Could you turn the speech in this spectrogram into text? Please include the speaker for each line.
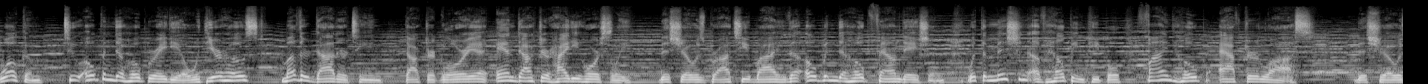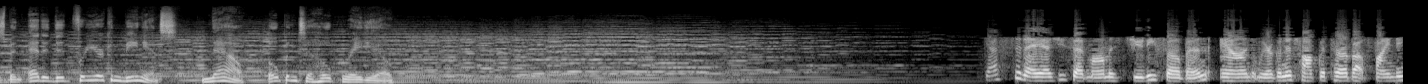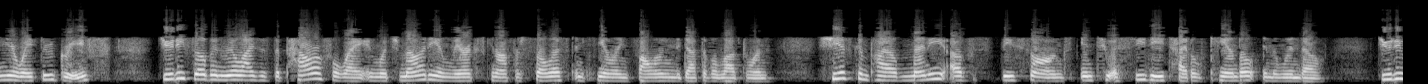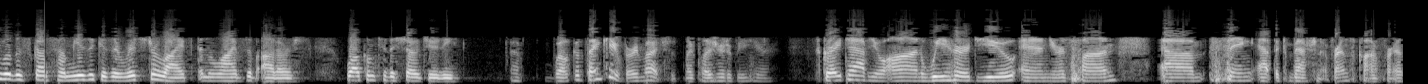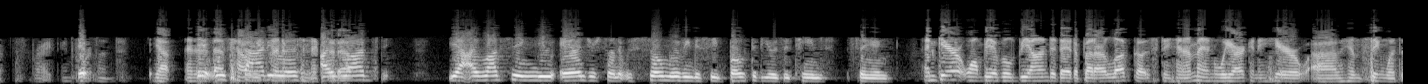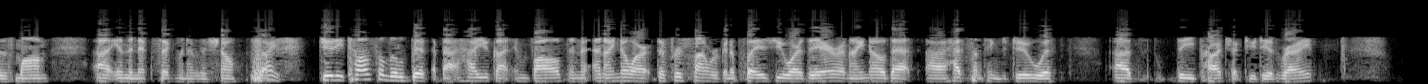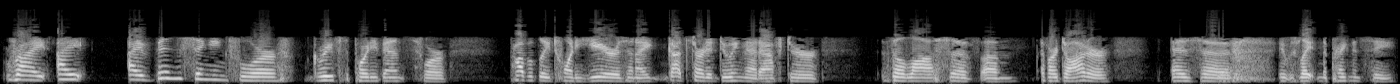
Speaker 1: Welcome to Open to Hope Radio with your host, mother daughter team, Dr. Gloria and Dr. Heidi Horsley. This show is brought to you by the Open to Hope Foundation with the mission of helping people find hope after loss. This show has been edited for your convenience. Now, Open to Hope Radio.
Speaker 2: Guest today, as you said, Mom, is Judy Philbin, and we are going to talk with her about finding your way through grief. Judy Philbin realizes the powerful way in which melody and lyrics can offer solace and healing following the death of a loved one. She has compiled many of these songs into a CD titled Candle in the Window. Judy will discuss how music has enriched her life and the lives of others. Welcome to the show, Judy.
Speaker 3: Uh, welcome. Thank you very much. It's my pleasure to be here.
Speaker 4: It's great to have you on. We heard you and your son um, sing at the Compassionate Friends Conference.
Speaker 3: Right, in Portland.
Speaker 4: It, yep, and
Speaker 2: it
Speaker 4: that's
Speaker 2: was
Speaker 4: how
Speaker 2: fabulous.
Speaker 4: We kind
Speaker 2: of
Speaker 4: I
Speaker 2: loved, yeah, I loved seeing you and your son. It was so moving to see both of you as a team singing.
Speaker 4: And Garrett won't be able to be on today, but our love goes to him, and we are going to hear uh, him sing with his mom uh, in the next segment of the show. So,
Speaker 3: Right.
Speaker 4: Judy, tell us a little bit about how you got involved, and, and I know our, the first song we're going to play is "You Are There," and I know that uh, had something to do with uh, the project you did, right?
Speaker 3: Right. I I've been singing for grief support events for probably 20 years, and I got started doing that after the loss of um, of our daughter, as uh, it was late in the pregnancy,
